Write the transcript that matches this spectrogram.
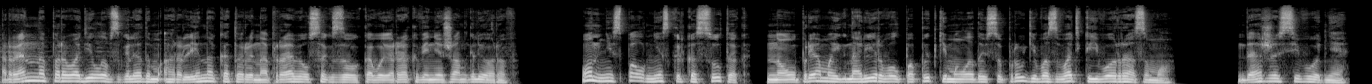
Ренна проводила взглядом Орлена, который направился к звуковой раковине жонглеров. Он не спал несколько суток, но упрямо игнорировал попытки молодой супруги возвать к его разуму. Даже сегодня,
